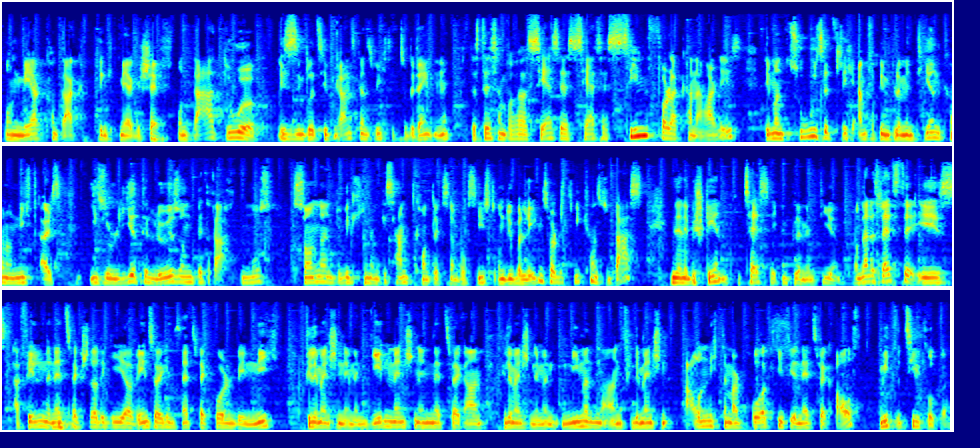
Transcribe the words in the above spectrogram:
und mehr Kontakt bringt mehr Geschäft. Und dadurch ist es im Prinzip ganz, ganz wichtig zu bedenken, dass das einfach ein sehr, sehr, sehr, sehr sinnvoller Kanal ist, den man zusätzlich einfach implementieren kann und nicht als isolierte Lösung betrachten muss, sondern du wirklich in einem Gesamtkontext einfach siehst und überlegen solltest, wie kannst du das in deine bestehenden Prozesse implementieren. Und dann das letzte ist eine fehlende Netzwerkstrategie. wen soll ich ins Netzwerk holen, wen nicht. Viele Menschen nehmen jeden Menschen im Netzwerk an, viele Menschen nehmen niemanden an, viele Menschen bauen nicht einmal proaktiv ihr Netzwerk auf mit der Zielgruppe.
